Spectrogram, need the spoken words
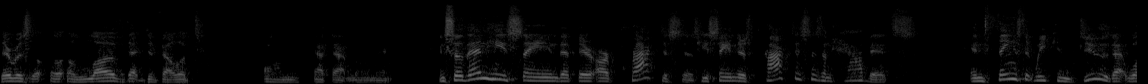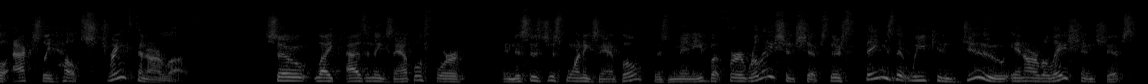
there was a, a love that developed um, at that moment. And so then he's saying that there are practices. He's saying there's practices and habits and things that we can do that will actually help strengthen our love. So, like, as an example, for, and this is just one example, there's many, but for relationships, there's things that we can do in our relationships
